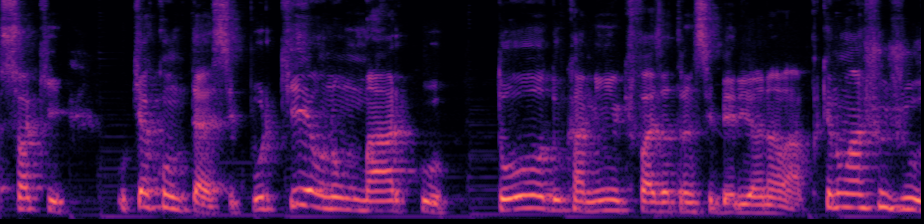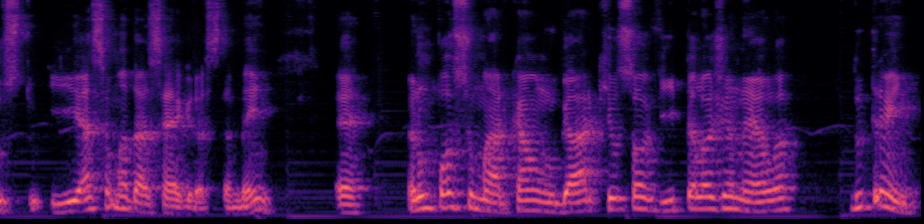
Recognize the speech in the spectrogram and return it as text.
Só que o que acontece? Por que eu não marco todo o caminho que faz a Transiberiana lá? Porque eu não acho justo. E essa é uma das regras também. É, eu não posso marcar um lugar que eu só vi pela janela do trem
